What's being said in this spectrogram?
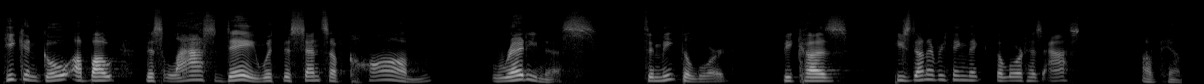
he can go about this last day with this sense of calm readiness to meet the Lord because he's done everything that the Lord has asked of him.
